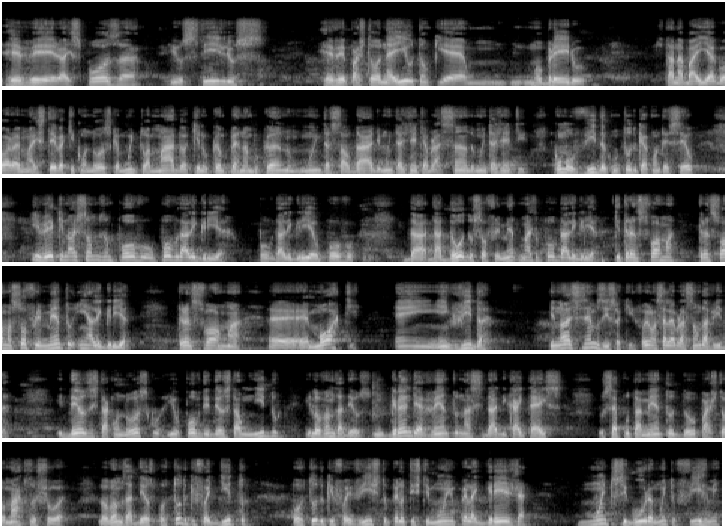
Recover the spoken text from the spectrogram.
rever a esposa e os filhos, rever pastor Neilton, que é um, um obreiro que está na Bahia agora, mas esteve aqui conosco, é muito amado aqui no campo pernambucano, muita saudade, muita gente abraçando, muita gente comovida com tudo que aconteceu, e ver que nós somos um povo, o povo da alegria, o povo da alegria, o povo da, da dor, do sofrimento, mas o povo da alegria, que transforma, transforma sofrimento em alegria, transforma é, morte em, em vida. E nós fizemos isso aqui. Foi uma celebração da vida. E Deus está conosco e o povo de Deus está unido e louvamos a Deus. Um grande evento na cidade de Caetés, o sepultamento do pastor Marcos Uchoa. Louvamos a Deus por tudo que foi dito, por tudo que foi visto, pelo testemunho, pela igreja, muito segura, muito firme,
